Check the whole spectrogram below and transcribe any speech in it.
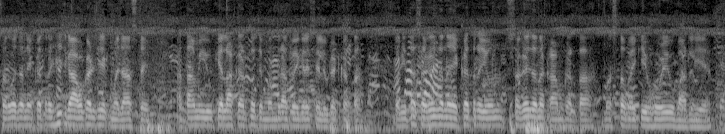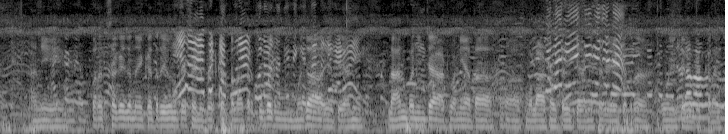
सर्वजण एकत्र हीच गावाकडची एक मजा असते. आता आम्ही यू केला करतो ते मंदिरात वगैरे सेलिब्रेट करतात. पण इथं सगळेजण एकत्र येऊन सगळेजण काम करता. मस्तपैकी होळी उभारली आहे. आणि परत सगळेजण एकत्र येऊन ते सेलिब्रेट करताना तर खूपच मजा येते. आणि लहानपणीच्या आठवणी आता मला मला आठवतं की आम्ही सगळे एकत्र होळी सेलिब्रेट करायचो.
